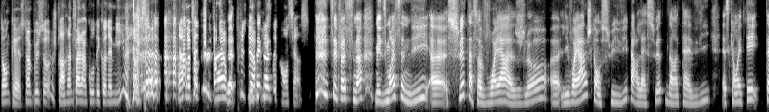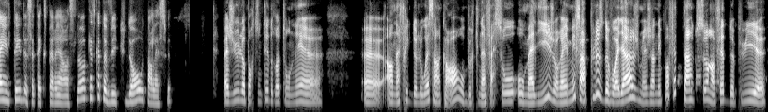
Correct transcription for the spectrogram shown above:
Donc, euh, c'est un peu ça. Je suis en train de faire un cours d'économie. ça m'a fait faire plusieurs prises de conscience. C'est fascinant. Mais dis-moi, Cindy, euh, suite à ce voyage-là, euh, les voyages qui ont suivi par la suite dans ta vie, est-ce qu'ils ont été teintés de cette expérience-là? Qu'est-ce que tu as vécu d'autre par la suite? Ben, j'ai eu l'opportunité de retourner euh, en Afrique de l'Ouest encore, au Burkina Faso, au Mali. J'aurais aimé faire plus de voyages, mais j'en ai pas fait tant que ça, en fait, depuis. Euh,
